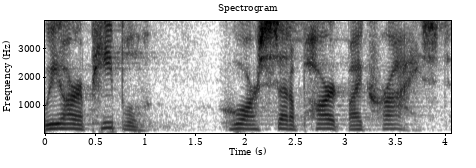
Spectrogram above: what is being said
We are a people who are set apart by Christ.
